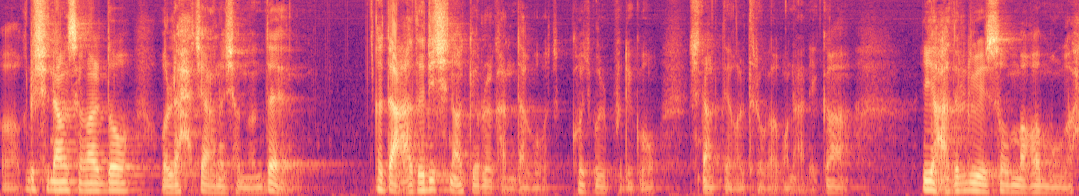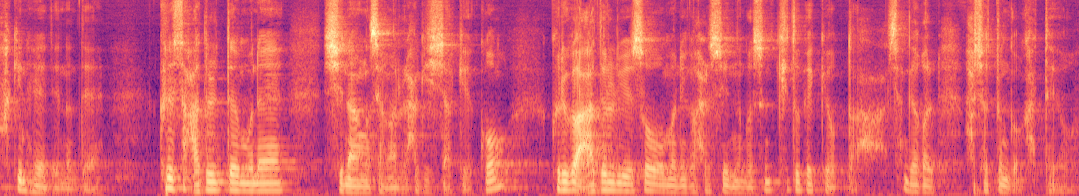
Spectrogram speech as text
어, 그리고 신앙생활도 원래 하지 않으셨는데 그때 아들이 신학교를 간다고 고집을 부리고 신학대학을 들어가고 나니까 이 아들을 위해서 엄마가 뭔가 하긴 해야 되는데 그래서 아들 때문에 신앙생활을 하기 시작했고 그리고 아들을 위해서 어머니가 할 수 있는 것은 기도밖에 없다 생각을 하셨던 것 같아요.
